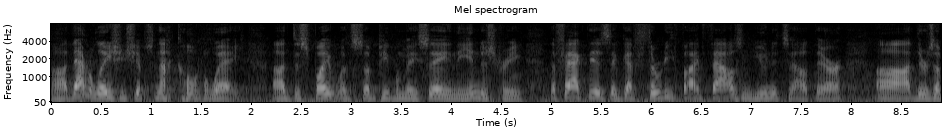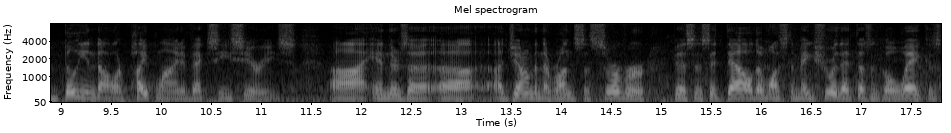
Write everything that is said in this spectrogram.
Uh, that relationship's not going away, uh, despite what some people may say in the industry. The fact is they've got 35,000 units out there. Uh, there's a billion dollar pipeline of XC series. Uh, and there's a, a, a, gentleman that runs the server business at Dell that wants to make sure that doesn't go away because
